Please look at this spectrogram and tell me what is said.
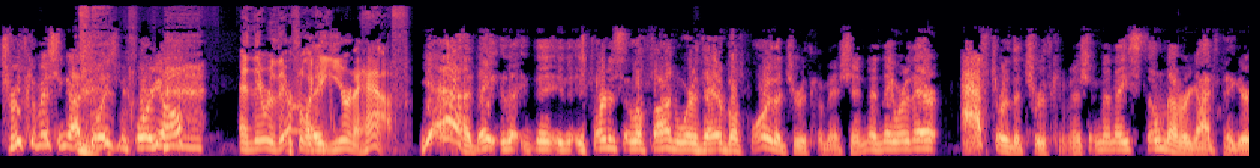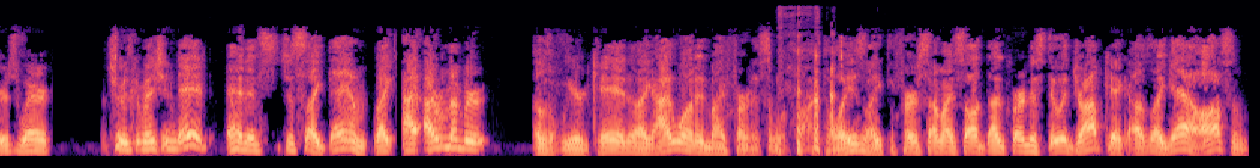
Truth Commission got toys before y'all. And they were there for like, like, a year and a half. Yeah, they, the, Furnas and LaFon were there before the Truth Commission, and they were there after the Truth Commission, and they still never got figures where the Truth Commission did. And it's just like, damn, like I, I remember I was a weird kid. Like I wanted my Furnas and LaFon toys. Like the first time I saw Doug Furnas do a drop kick, I was like, yeah, awesome.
